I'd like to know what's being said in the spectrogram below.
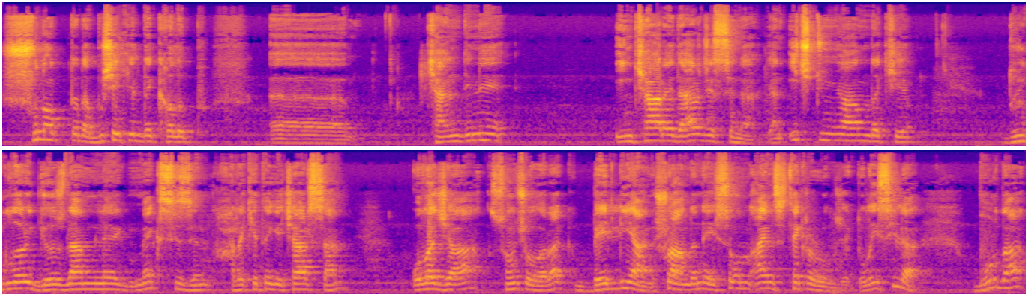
şu noktada bu şekilde kalıp e, kendini inkar edercesine yani iç dünyandaki duyguları gözlemlemeksizin harekete geçersen olacağı sonuç olarak belli yani. Şu anda neyse onun aynısı tekrar olacak. Dolayısıyla burada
